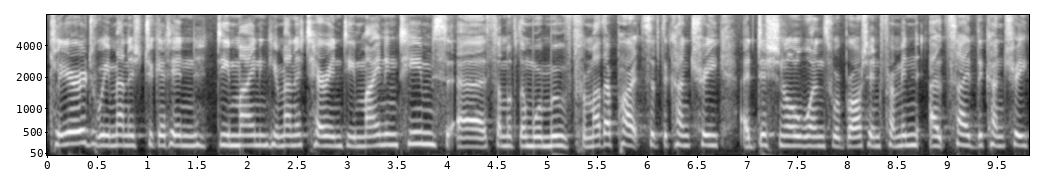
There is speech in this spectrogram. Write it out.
cleared. We managed to get in demining, humanitarian demining teams. Uh, some of them were moved from other parts of the country. Additional ones were brought in from in, outside the country.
